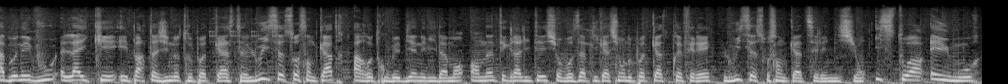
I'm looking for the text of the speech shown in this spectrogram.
Abonnez-vous, likez et partagez notre podcast Louis 1664 à retrouver bien évidemment en intégralité sur vos applications de podcast préférées. Louis 1664, c'est l'émission Histoire et Humour.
